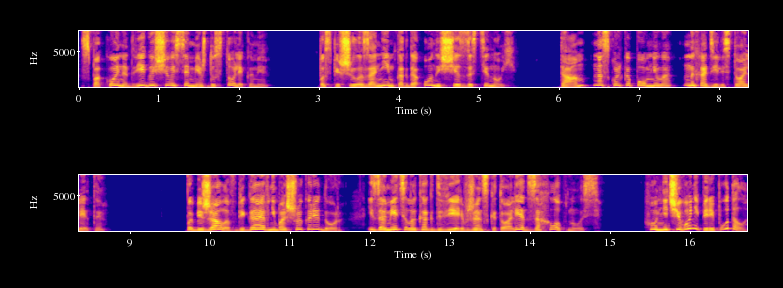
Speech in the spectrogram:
спокойно двигающегося между столиками. Поспешила за ним, когда он исчез за стеной. Там, насколько помнила, находились туалеты. Побежала, вбегая в небольшой коридор, и заметила, как дверь в женский туалет захлопнулась. Он ничего не перепутал?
